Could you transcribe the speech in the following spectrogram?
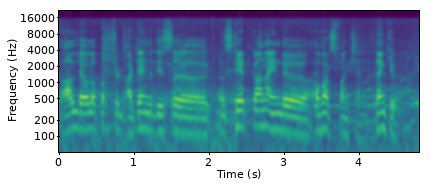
all developers should attend this uh, state con and awards function. Thank you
